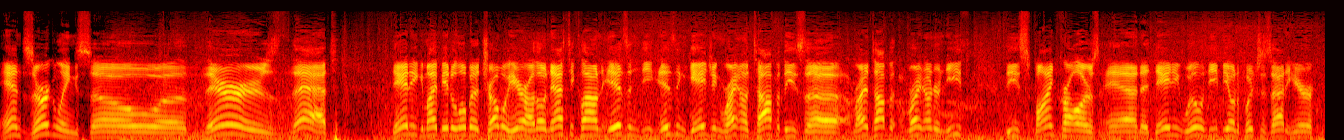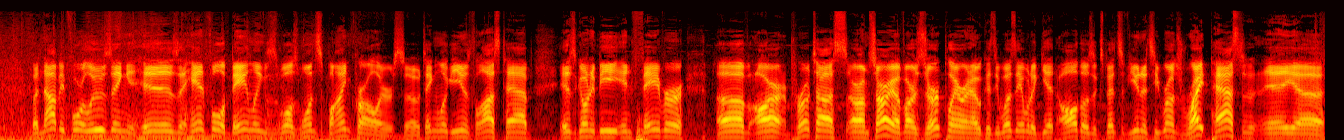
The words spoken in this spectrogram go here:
and zergling. So uh, there's that. Danny might be in a little bit of trouble here, although Nasty Clown is is engaging right on top of these, uh, right on top, right underneath these spine crawlers, and uh, Deity will indeed be able to push this out of here but not before losing his a handful of Banelings as well as one Spine Crawler. So taking a look at units, the last tab is going to be in favor of our Protoss, or I'm sorry, of our Zerg player right now because he was able to get all those expensive units. He runs right past a uh,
